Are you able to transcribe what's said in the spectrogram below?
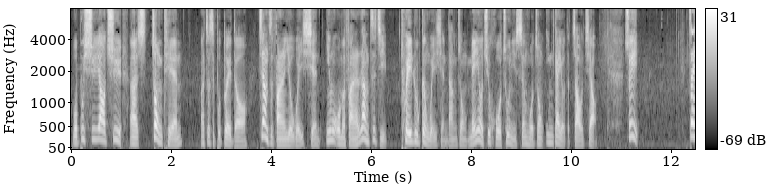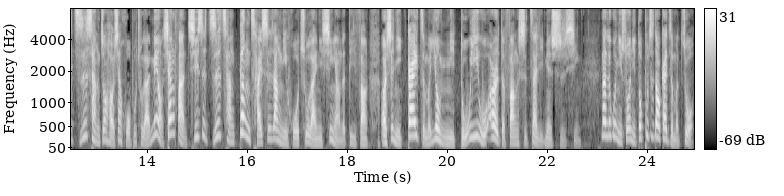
我不需要去呃种田啊，这是不对的哦。这样子反而有危险，因为我们反而让自己推入更危险当中，没有去活出你生活中应该有的招教，所以。在职场中好像活不出来，没有，相反，其实职场更才是让你活出来你信仰的地方，而是你该怎么用你独一无二的方式在里面实行。那如果你说你都不知道该怎么做，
